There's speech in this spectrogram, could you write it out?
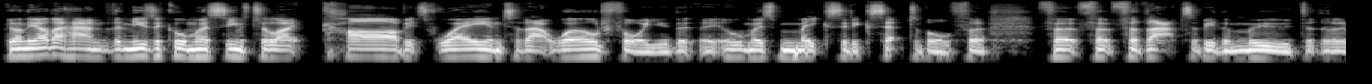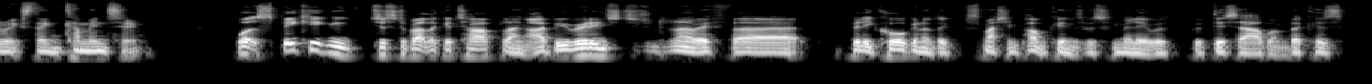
but on the other hand, the music almost seems to like carve its way into that world for you. That it almost makes it acceptable for for for for that to be the mood that the lyrics then come into. Well, speaking just about the guitar playing, I'd be really interested to know if uh, Billy Corgan of the Smashing Pumpkins was familiar with, with this album because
